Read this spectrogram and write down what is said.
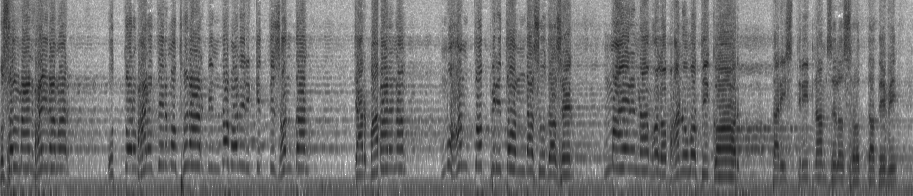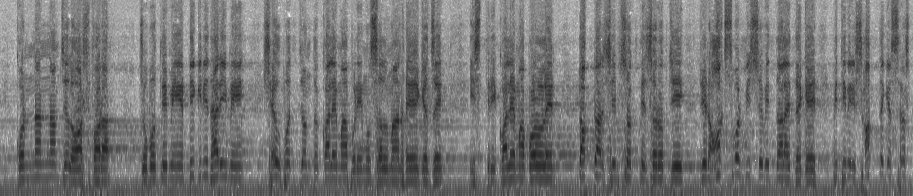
মুসলমান ভাইরা আমার, উত্তর ভারতের মথুরার বৃন্দাবনের কীর্তি সন্তান, যার বাবার নাম মহন্ত প্রীতম দাসু দাসেন মায়ের নাম হলো ভানুমতি কর। তার স্ত্রীর নাম ছিল শ্রদ্ধা দেবী, কন্যার নাম ছিল অস্পরা। যুবতী মেয়ে, ডিগ্রিধারী মেয়ে, সেও পর্যন্ত কলেমা পড়ে মুসলমান হয়ে গেছে। স্ত্রী কলেমা পড়লেন, ডক্টর শিবশক্তি স্বরূপজি, যিনি অক্সফোর্ড বিশ্ববিদ্যালয় থেকে পৃথিবীর সব থেকে শ্রেষ্ঠ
